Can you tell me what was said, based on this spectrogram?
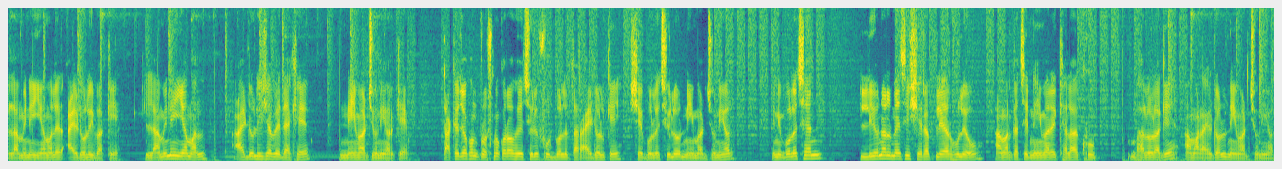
লামিনে ইয়ামালের আইডলই বা কে? লামিনে ইয়ামাল আইডল হিসাবে দেখে নেইমার জুনিয়রকে। তাকে যখন প্রশ্ন করা হয়েছিল ফুটবলে তার আইডলকে সে বলেছিল নেইমার জুনিয়র। তিনি বলেছেন, লিওনাল মেসি সেরা প্লেয়ার হলেও আমার কাছে নেইমারের খেলা খুব ভালো লাগে, আমার আইডল নেইমার জুনিয়র।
